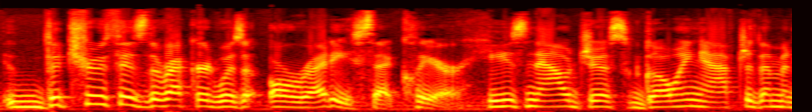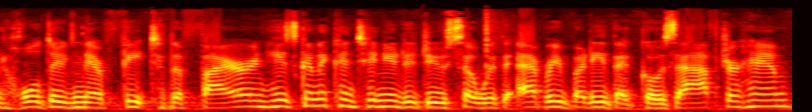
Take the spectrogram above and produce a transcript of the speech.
The truth is, the record was already set clear. He's now just going after them and holding their feet to the fire, and he's going to continue to do so with everybody that goes after him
